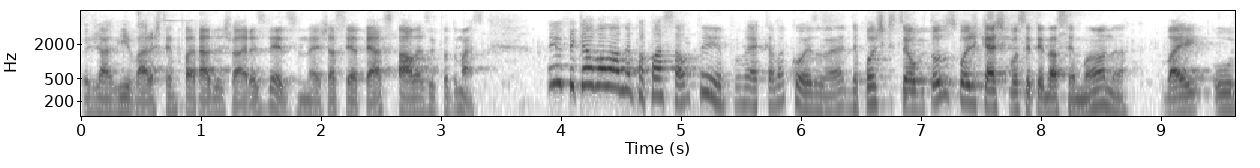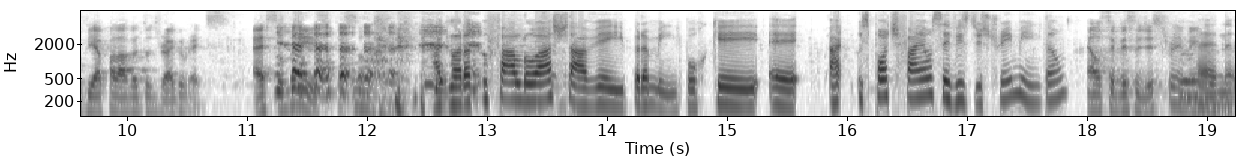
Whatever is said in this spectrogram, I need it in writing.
eu já vi várias temporadas várias vezes, né? Já sei até as falas e tudo mais. Aí eu ficava lá, né, pra passar o tempo, é aquela coisa, né? Depois que você ouve todos os podcasts que você tem na semana, vai ouvir a palavra do Drag Race. É sobre isso, pessoal. Agora tu falou a chave aí para mim, porque é, o Spotify é um serviço de streaming, então? É um serviço de streaming. É, né?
